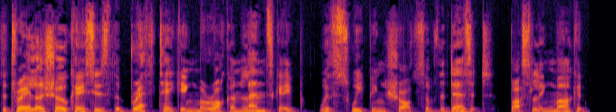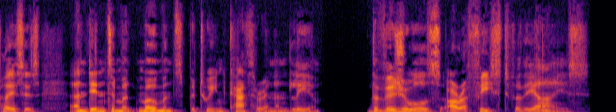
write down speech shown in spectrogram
The trailer showcases the breathtaking Moroccan landscape with sweeping shots of the desert, bustling marketplaces, and intimate moments between Catherine and Liam. The visuals are a feast for the eyes,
